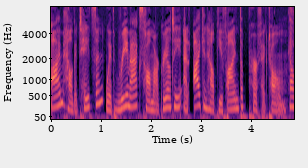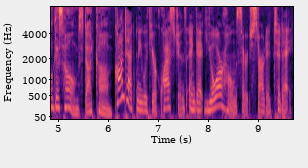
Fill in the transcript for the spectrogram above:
I'm Helga Tateson with Remax Hallmark Realty, and I can help you find the perfect home. HelgasHomes.com. Contact me with your questions and get your home search started today.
